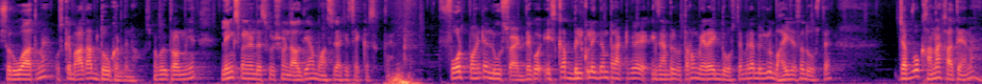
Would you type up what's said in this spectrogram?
शुरुआत में, उसके बाद आप दो कर देना, उसमें कोई प्रॉब्लम नहीं है। लिंक्स मैंने डिस्क्रिप्शन में डाल दिया, आप वहाँ से जाके चेक कर सकते हैं। फोर्थ पॉइंट है लूज फैट देखो, इसका बिल्कुल एकदम प्रैक्टिकल एग्ज़ाम्पल बता रहा हूँ। मेरा एक दोस्त है, मेरा बिल्कुल भाई जैसा दोस्त है। जब वो खाना खाते हैं ना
